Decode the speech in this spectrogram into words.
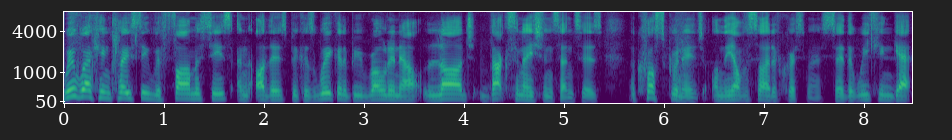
We're working closely with pharmacies and others because we're going to be rolling out large vaccination centres across Greenwich on the other side of Christmas so that we can get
